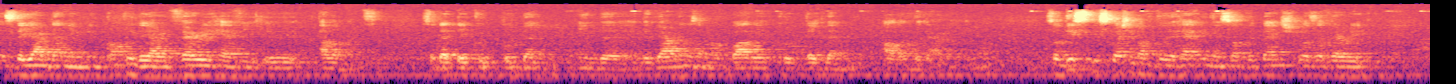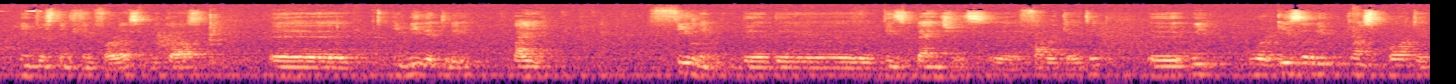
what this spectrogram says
as they are done in, in concrete, they are very heavy elements so that they could put them in the in the gardens and nobody could take them out of the garden. So this this question of the heaviness of the bench was a very interesting thing for us because uh, immediately by feeling the, the these benches uh, fabricated, uh, we were easily transported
